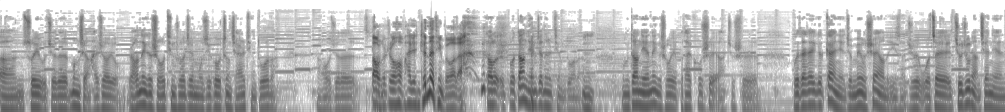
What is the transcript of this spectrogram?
嗯，所以我觉得梦想还是要有。然后那个时候听说这母机构挣钱还是挺多的，然后我觉得到了之后发现真的挺多的。到了我当年真的是挺多的。嗯，我们当年那个时候也不太扣税啊，就是。我给大家一个概念，就没有炫耀的意思。就是我在九九两千年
